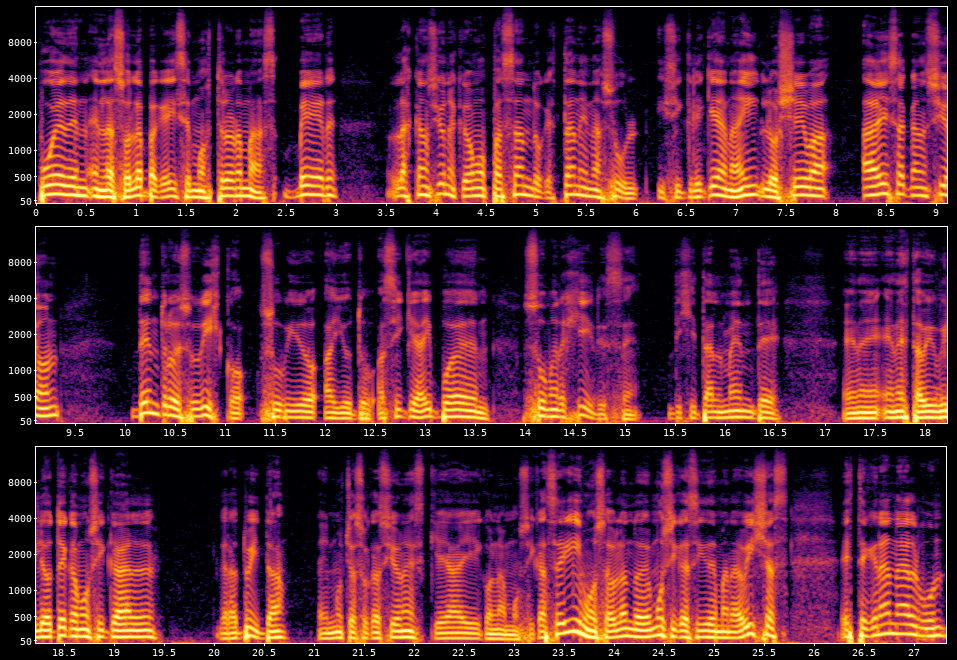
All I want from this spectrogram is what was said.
pueden en la solapa que dice mostrar más, ver las canciones que vamos pasando que están en azul y si cliquean ahí los lleva a esa canción dentro de su disco subido a YouTube. Así que ahí pueden sumergirse digitalmente en, en esta biblioteca musical gratuita en muchas ocasiones que hay con la música. Seguimos hablando de músicas y de maravillas. Este gran álbum,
